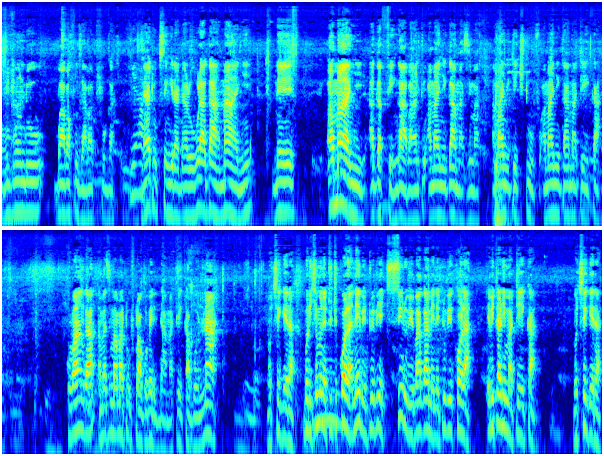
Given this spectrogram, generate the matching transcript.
obuvundu bw'abafuzi abatufuga. Naye ate okusingira ddala obulaga amaanyi ne amaanyi agaffe ng'abantu amaanyi g'amazima amaanyi g'ekituufu amaanyi g'amateeka. Kubanga amazima amatuufu twagoberedde amateeka gonna. Okitegeera buli kimu ne tukikola n'ebintu ebyekisiru bye bagambye ne tubikola ebitali mateeka. Okitegeera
